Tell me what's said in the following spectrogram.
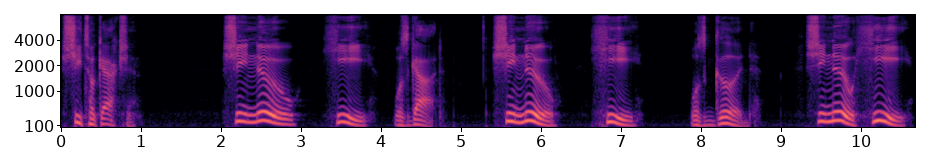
She took action. She knew he was God. She knew he was good. She knew he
